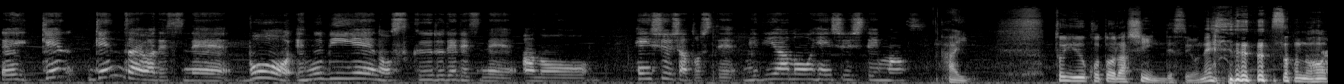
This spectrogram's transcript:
え現現在はですね某 MBA のスクールでですねあの編集者としてメディアの編集しています。はいということらしいんですよね。その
